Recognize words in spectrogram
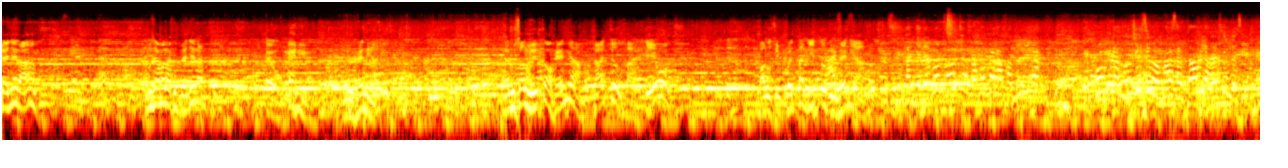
cumpleañera? Eugenio. Eugenia. Eh, Un saludito a Eugenia, muchachos, activos. Para los 50 añitos de Eugenia. La queremos mucho, somos de la familia, que cumple muchísimo más, el doble, a ver si le sirve.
